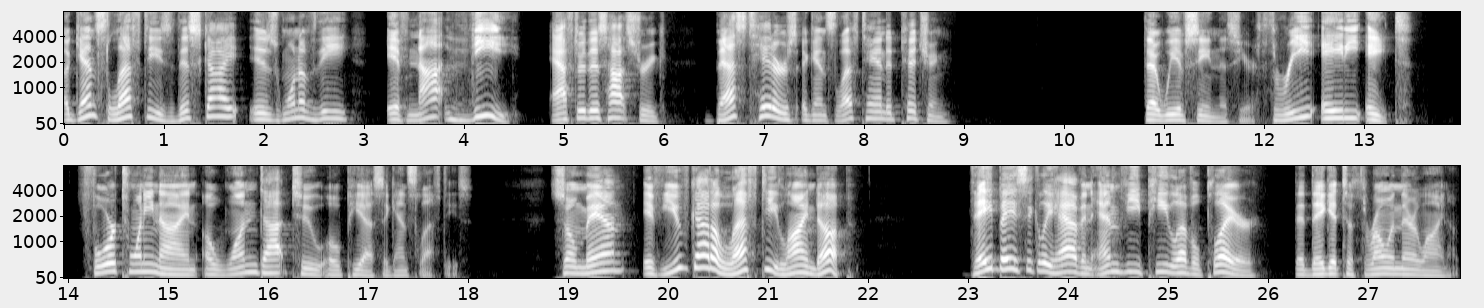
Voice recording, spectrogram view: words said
Against lefties, this guy is one of the, if not the, after this hot streak, best hitters against left-handed pitching that we have seen this year. 388. 429, a 1.2 OPS against lefties. So, man, if you've got a lefty lined up, they basically have an MVP level player that they get to throw in their lineup.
